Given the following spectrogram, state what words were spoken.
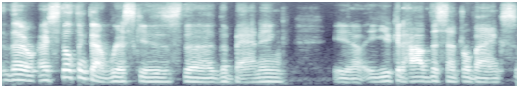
the I still think that risk is the the banning. You know, you could have the central banks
